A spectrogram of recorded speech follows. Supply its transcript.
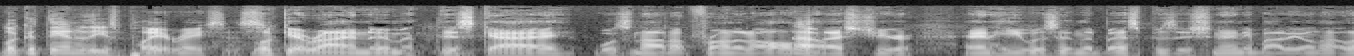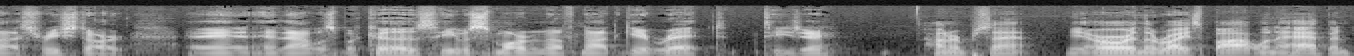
look at the end of these plate races. Look at Ryan Newman. This guy was not up front at all No. last year, and he was in the best position anybody on that last restart, and and that was because he was smart enough not to get wrecked. TJ. hundred percent. Yeah, or in the right spot when it happened.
